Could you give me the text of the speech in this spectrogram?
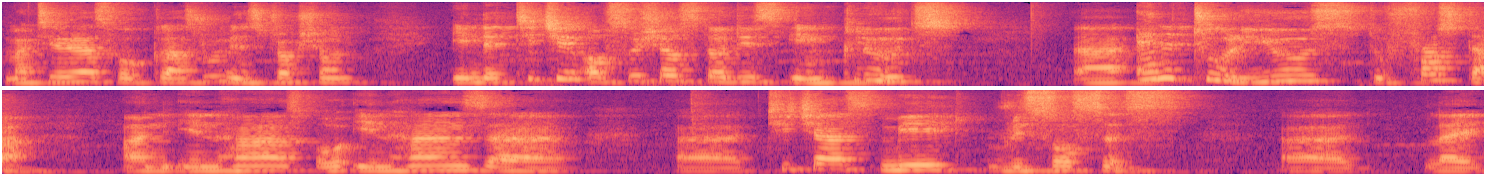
materials for classroom instruction in the teaching of social studies includes any tool used to foster and enhance or enhance uh, teachers made resources uh, like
